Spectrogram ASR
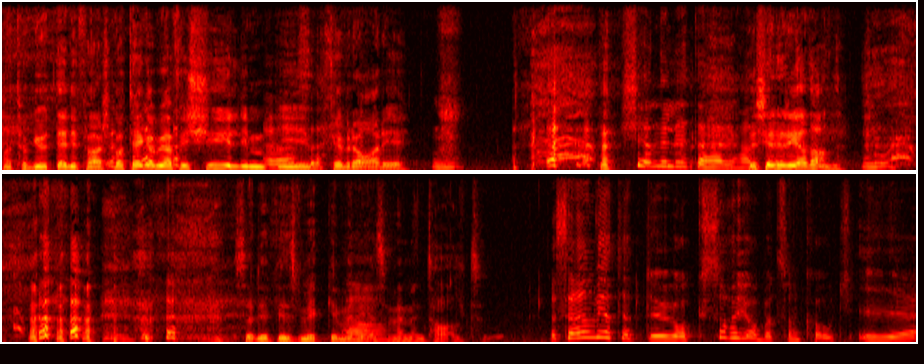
man tog ut den i förskott. Tänk om jag är förkyld i, i februari. Känner lite här i halsen. Du känner redan? så det finns mycket med Ja. det som är mentalt. Men sen vet jag att du också har jobbat som coach i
